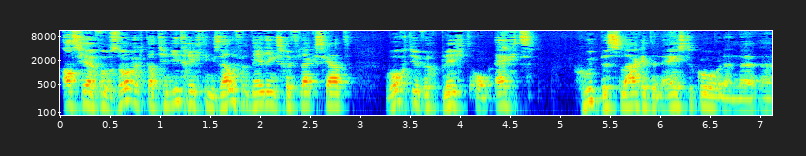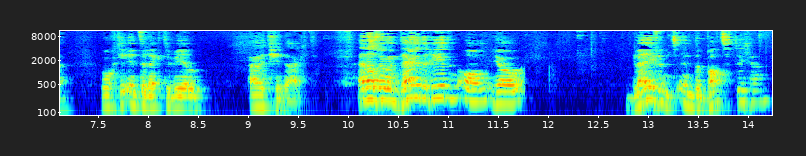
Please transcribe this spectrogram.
Als je ervoor zorgt dat je niet richting zelfverdedigingsreflex gaat, word je verplicht om echt goed beslagen ten ijs te komen en uh, word je intellectueel uitgedaagd. En dat is nog een derde reden om jou blijvend in debat te gaan.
